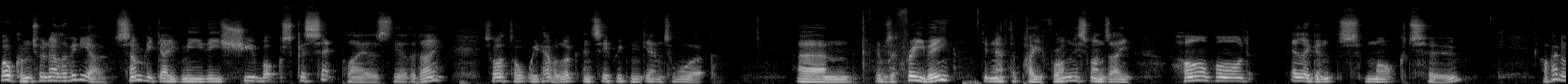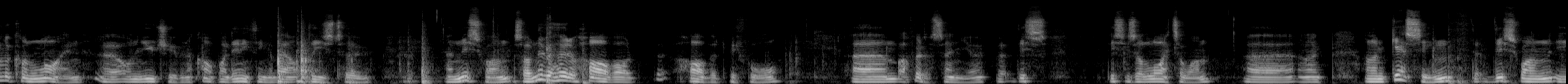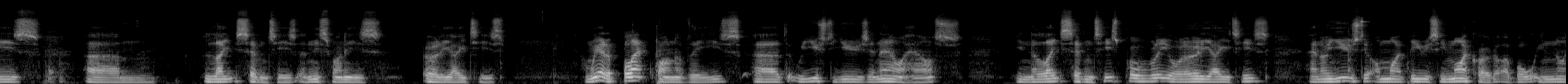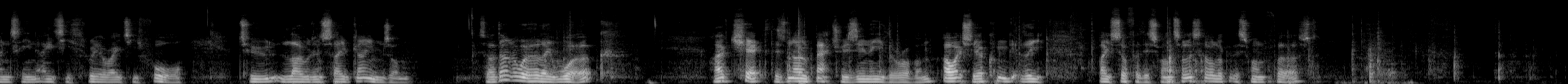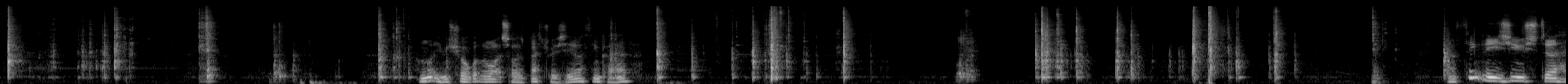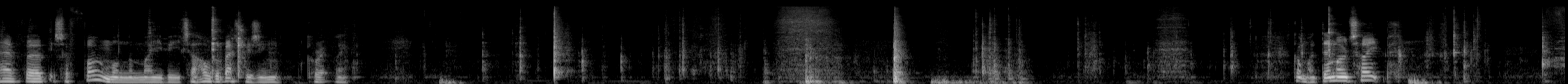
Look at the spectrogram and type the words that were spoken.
Welcome to another video. Somebody gave me these shoebox cassette players the other day, so I thought we'd have a look and see if we can get them to work. Um, it was a freebie, didn't have to pay for them. This one's a Harvard Elegance Mark II. I've had a look online uh, on YouTube and I can't find anything about these two. And this one, so I've never heard of Harvard Harvard before. Um, I've heard of Sanyo, but this this is a lighter one uh, and, I, and I'm guessing that this one is um, late 70s and this one is early 80s. And we had a black one of these uh, that we used to use in our house in the late 70s probably or early 80s and I used it on my BBC Micro that I bought in 1983 or 84 to load and save games on. So I don't know whether they work. I've checked, there's no batteries in either of them. Oh actually I couldn't get the base off of this one. So let's have a look at this one first. I'm not even sure I've got the right size batteries here. I think I have. I think these used to have uh, bits of foam on them maybe to hold the batteries in correctly. Got my demo tape,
